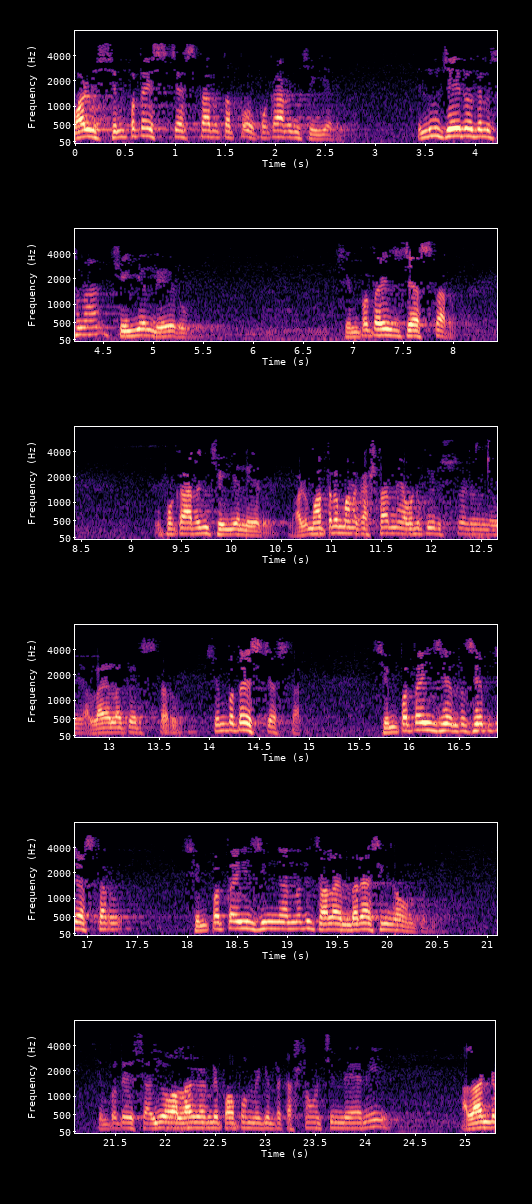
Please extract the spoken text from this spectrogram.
వాళ్ళు సింపతైజ్ చేస్తారు తప్ప ఉపకారం చెయ్యరు. ఎందుకు చేయరో తెలిసిన? చెయ్యలేరు. సింపతైజ్ చేస్తారు. ఉపకారం చేయలేరు వాళ్ళు మాత్రం మన కష్టాన్ని ఎవడు తీరుస్తాడండి? అలా ఎలా తీరుస్తారు? సింపతైజ్ చేస్తారు. సింపతైజ్ ఎంతసేపు చేస్తారు? సింపతైజింగ్ అన్నది చాలా ఎంబరాసింగ్గా ఉంటుంది. సింపతైజ్ అయ్యో అలాగండి పాపం మీకు ఇంత కష్టం వచ్చిందే అని అలాంటి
